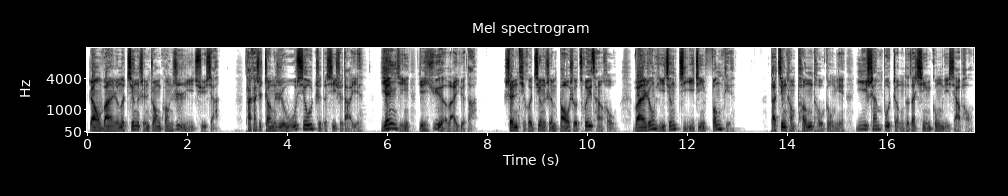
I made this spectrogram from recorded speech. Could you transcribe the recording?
让婉容的精神状况日益趋下。她开始整日无休止的吸食大烟，烟瘾也越来越大，身体和精神饱受摧残后，婉容已经几近疯癫。她经常蓬头垢面、衣衫不整的在寝宫里瞎跑，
